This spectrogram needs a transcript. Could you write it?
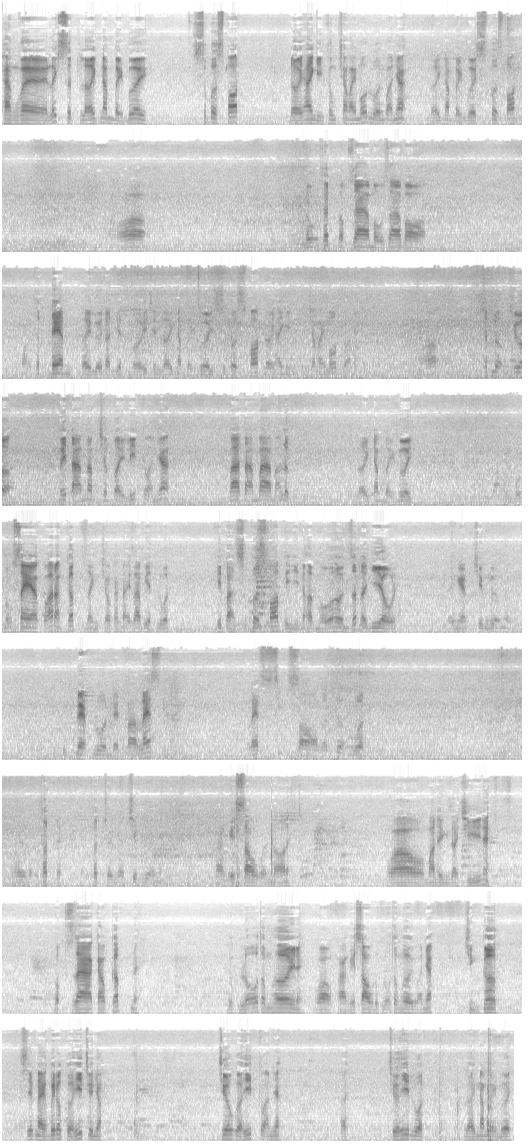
Hàng về Lexus LX570 Super Sport đời 2021 luôn các bạn nhá. LX570 Super Sport. Đó. Nội thất bọc da màu da bò. Nội thất đen, đây lưới tản nhiệt mới trên LX570 Super Sport đời 2021 các bạn này. Đó. Chất lượng chưa? V8 5.7 lít các bạn nhá. 383 mã lực. LX570 một mẫu xe quá đẳng cấp dành cho các đại gia Việt luôn. Phiên bản Super Sport thì nhìn nó hầm hố hơn rất là nhiều này. Đây, anh em chiêm ngưỡng này. cực đẹp luôn đèn pha led led xịn sò ấn tượng luôn. Đây, nội thất này. Nội thất cho anh em chiêm ngưỡng này. hàng ghế sau của nó này. Wow, màn hình giải trí này. Bọc da cao cấp này đục lỗ thông hơi này. Wow hàng ghế sau đục lỗ thông hơi các bạn nhé. Chỉnh cơ. Chiếc này không biết có cửa hít chưa nhỉ? Chưa có cửa hít các bạn nhé. Đây, chưa hít luôn. Lấy 570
